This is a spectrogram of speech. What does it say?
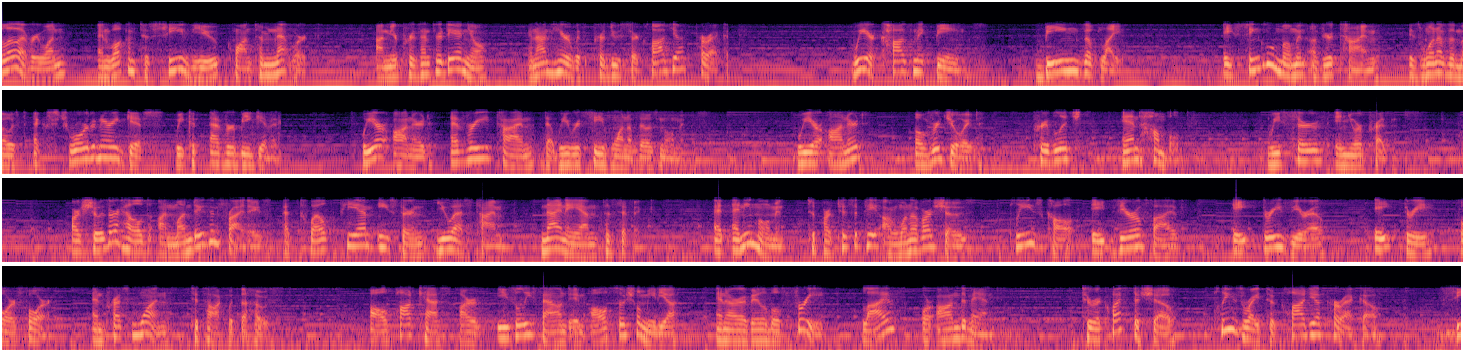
Hello, everyone, and welcome to C View Quantum Network. I'm your presenter, Daniel, and I'm here with producer Claudia Pareca. We are cosmic beings, beings of light. A single moment of your time is one of the most extraordinary gifts we could ever be given. We are honored every time that we receive one of those moments. We are honored, overjoyed, privileged, and humbled. We serve in your presence. Our shows are held on Mondays and Fridays at 12 p.m. Eastern U.S. time, 9 a.m. Pacific. At any moment, to participate on one of our shows, please call 805 830 8344 and press 1 to talk with the host. All podcasts are easily found in all social media and are available free, live, or on demand. To request a show, please write to Claudia Pareco,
